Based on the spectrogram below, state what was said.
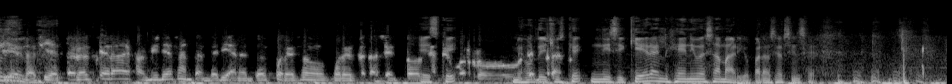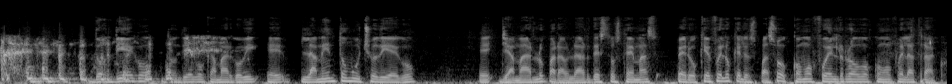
Así es, Diego, así es, pero es que era de familia santanderiana, entonces por eso, por eso el acento es que, me borró mejor dicho, es que ni siquiera el genio es samario, para ser sincero. Don Diego, don Diego Camargo, eh, lamento mucho, Diego, eh, llamarlo para hablar de estos temas, pero ¿qué fue lo que les pasó? ¿Cómo fue el robo? ¿Cómo fue el atraco?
